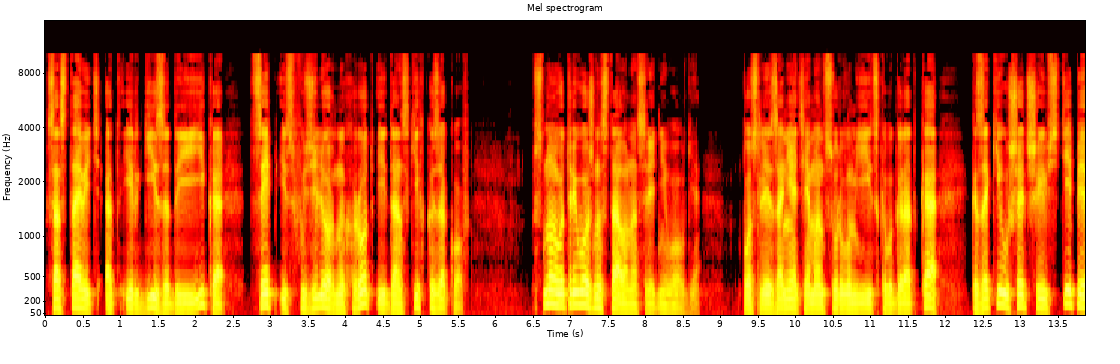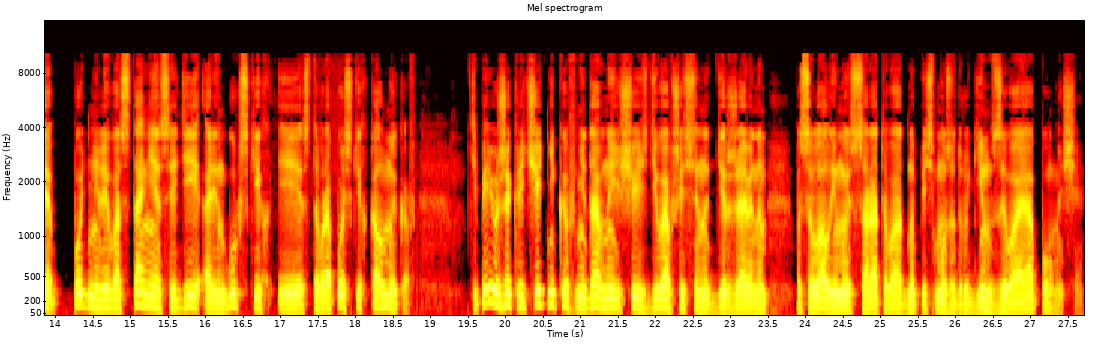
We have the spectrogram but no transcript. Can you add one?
составить от Иргиза до Яика цепь из фузелерных рот и донских казаков. Снова тревожно стало на Средней Волге. После занятия Мансуровым Яицкого городка казаки, ушедшие в степи, подняли восстание среди оренбургских и ставропольских калмыков. Теперь уже Кречетников, недавно еще издевавшийся над Державиным, посылал ему из Саратова одно письмо за другим, взывая о помощи.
